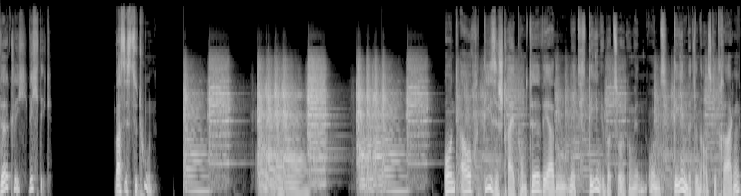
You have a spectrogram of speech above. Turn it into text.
wirklich wichtig? Was ist zu tun? Und auch diese Streitpunkte werden mit den Überzeugungen und den Mitteln ausgetragen,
